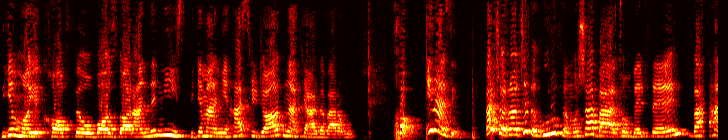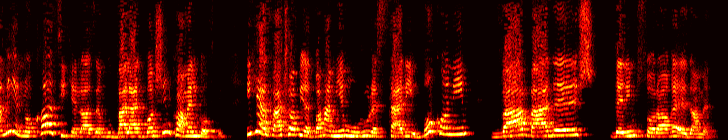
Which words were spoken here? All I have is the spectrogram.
دیگه مایه کافه و بازدارنده نیست. دیگه معنی هست ایجاد نکرده برامون. خب این از این. بچه راجع به حروف مشبهتون بالفعل و همه نکاتی که لازم بود بلد باشیم کامل گفتیم. یکی از بچه ها بیاد با هم یه مرور سریع بکنیم و بعدش بریم سراغ ادامه.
